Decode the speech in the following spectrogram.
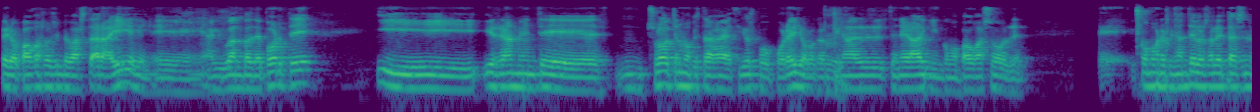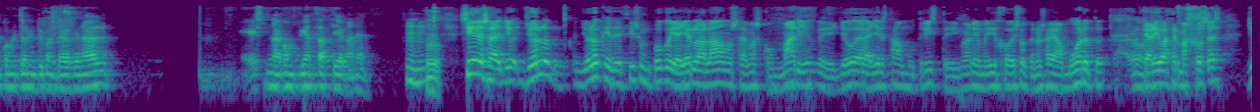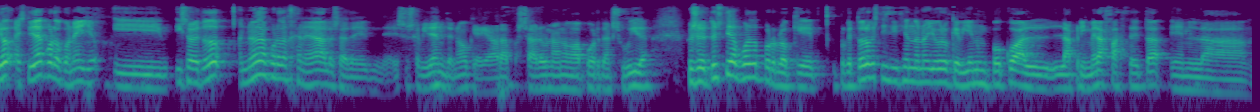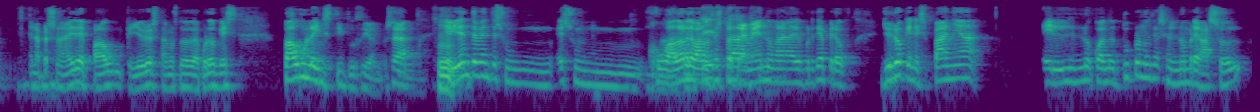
pero Pau Gasol siempre va a estar ahí eh, ayudando al deporte y, y realmente solo tenemos que estar agradecidos por, por ello, porque al Mm. final tener a alguien como Pau Gasol eh, como representante de los atletas en el Comité Olímpico Internacional es una confianza ciega en él. Ujú. Sí, o sea, yo, yo, lo, yo lo que decís un poco, y ayer lo hablábamos además con Mario, que yo ayer estaba muy triste y Mario me dijo eso, que no se había muerto, Claro. que ahora iba a hacer más cosas. Yo estoy de acuerdo con ello y, y sobre todo, no de acuerdo en general, o sea, de- eso es evidente, ¿no? Que ahora pues abre una nueva puerta en su vida. Pero sobre todo estoy de acuerdo por lo que, porque todo lo que estáis diciendo, ¿no? Yo creo que viene un poco a la primera faceta en la, en la personalidad de Pau, que yo creo que estamos todos de acuerdo, que es Pau la institución. O sea, Sí. evidentemente es un, es un jugador de baloncesto tremendo, un gran deportista, pero yo creo que en España, el, no- cuando tú pronuncias el nombre Gasol,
